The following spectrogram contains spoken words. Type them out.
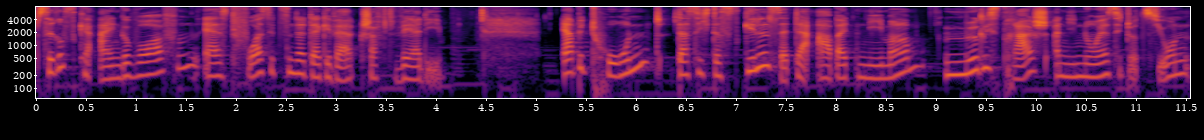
Psirske eingeworfen. Er ist Vorsitzender der Gewerkschaft Verdi. Er betont, dass sich das Skillset der Arbeitnehmer möglichst rasch an die neue Situation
